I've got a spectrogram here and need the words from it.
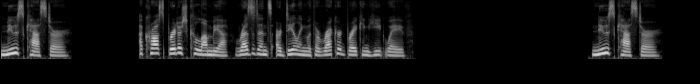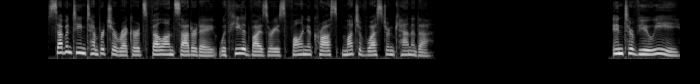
Newscaster Across British Columbia, residents are dealing with a record breaking heat wave. Newscaster 17 temperature records fell on Saturday, with heat advisories falling across much of Western Canada. Interviewee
